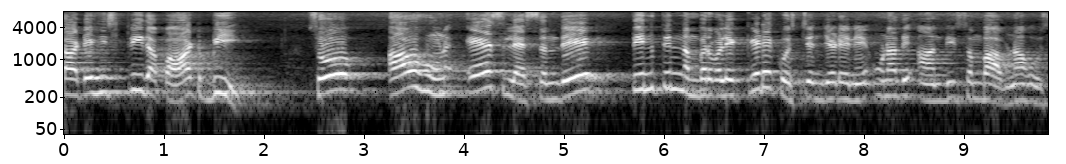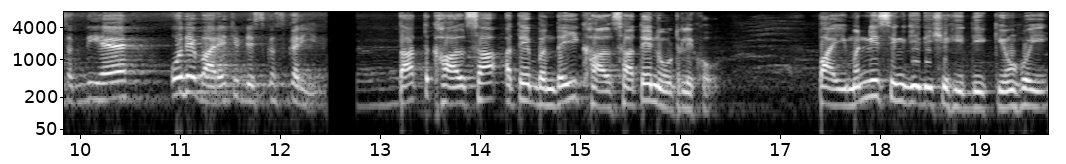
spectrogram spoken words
ਤੁਹਾਡੇ ਹਿਸਟਰੀ ਦਾ ਪਾਰਟ B. ਸੋ ਆਓ ਹੁਣ ਇਸ ਲੈਸਨ ਦੇ 3-3 ਨੰਬਰ ਵਾਲੇ ਕਿਹੜੇ ਕੁਐਸਚਨ ਜਿਹੜੇ ਨੇ, ਉਹਨਾਂ ਦੇ ਆਉਣ ਦੀ ਸੰਭਾਵਨਾ ਹੋ ਸਕਦੀ ਹੈ, ਉਹਦੇ ਬਾਰੇ ਚ ਡਿਸਕਸ ਕਰੀਏ। ਤਤ ਖਾਲਸਾ ਅਤੇ ਬੰਦਈ ਖਾਲਸਾ ਤੇ ਨੋਟ ਲਿਖੋ। ਭਾਈ ਮੰਨੀ ਸਿੰਘ ਜੀ ਦੀ ਸ਼ਹੀਦੀ ਕਿਉਂ ਹੋਈ?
